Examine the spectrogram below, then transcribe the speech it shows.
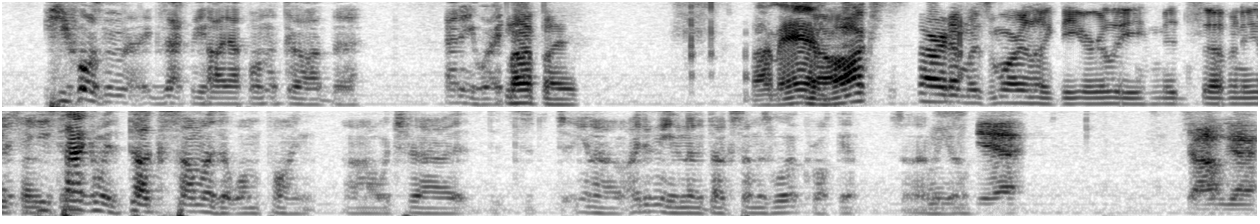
he wasn't exactly high up on the card there. Anyway, Not by. My man. No, Ox's stardom was more like the early mid 70s. he's tagging with Doug Somers at one point, uh, which uh, it's, you know I didn't even know Doug Somers worked Crockett. So there we go. Yeah. Job guy.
